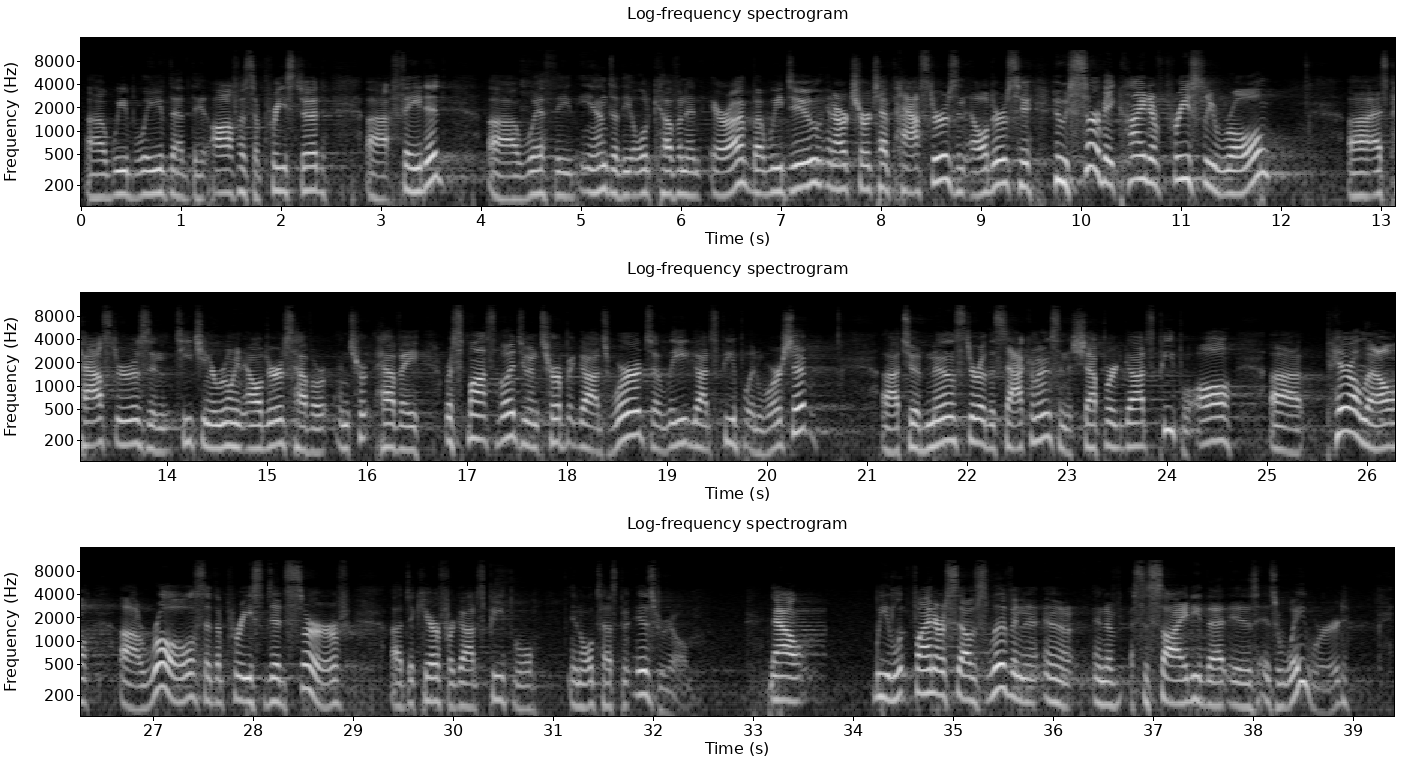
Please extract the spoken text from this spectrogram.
Uh, we believe that the office of priesthood uh, faded uh, with the end of the Old Covenant era, but we do in our church have pastors and elders who, who serve a kind of priestly role. Uh, as pastors and teaching and ruling elders have a, inter- have a responsibility to interpret God's word, to lead God's people in worship, uh, to administer the sacraments, and to shepherd God's people, all uh, parallel uh, roles that the priests did serve uh, to care for God's people in Old Testament Israel. Now, we find ourselves living in a, in a society that is, is wayward.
